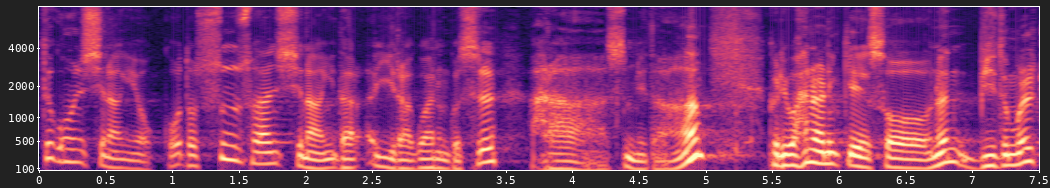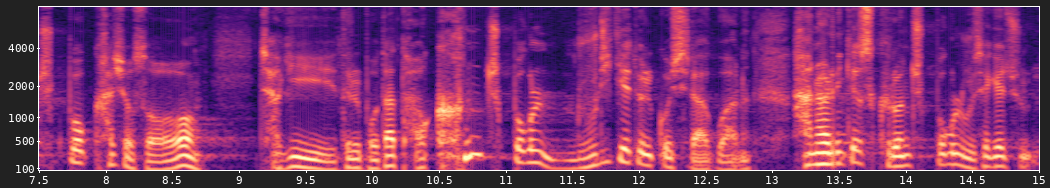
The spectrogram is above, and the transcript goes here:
뜨거운 신앙이었고 더 순수한 신앙이라고 하는 것을 알았습니다. 그리고 하나님께서는 믿음을 축복하셔서 자기들보다 더 큰 축복을 누리게 될 것이라고 하는 하나님께서 그런 축복을 룻에게 줄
